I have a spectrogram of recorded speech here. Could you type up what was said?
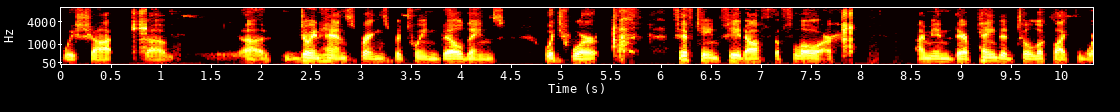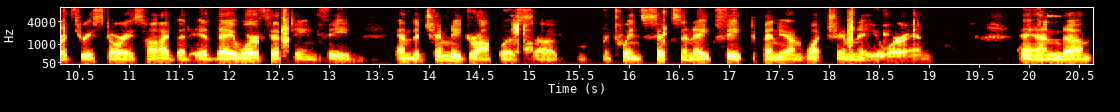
We shot uh, uh, doing handsprings between buildings, which were 15 feet off the floor. I mean, they're painted to look like we're three stories high, but it, they were 15 feet and the chimney drop was uh, between six and eight feet, depending on what chimney you were in. And um,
